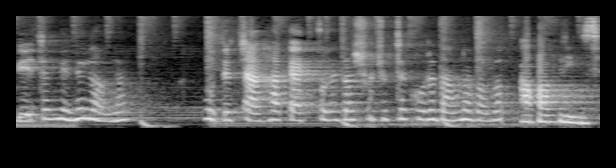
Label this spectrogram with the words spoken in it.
বিয়েটা মেনে নাও না। ওদের চার হাত এক করে দেওয়ার সুযোগটা করে দাও না বাবা। আপা প্লিজ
